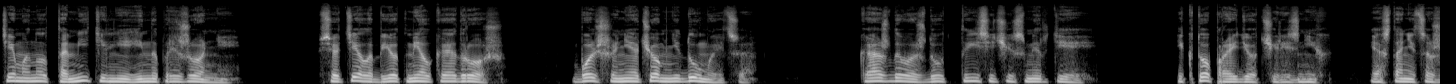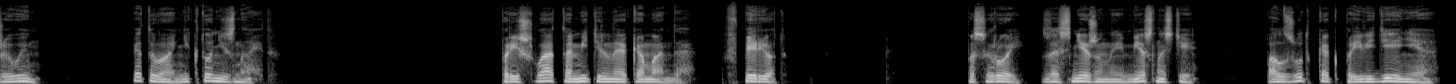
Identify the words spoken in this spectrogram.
тем оно томительнее и напряженнее. Все тело бьет мелкая дрожь, больше ни о чем не думается. Каждого ждут тысячи смертей. И кто пройдет через них и останется живым, этого никто не знает. Пришла томительная команда. Вперед! По сырой, заснеженной местности ползут как привидения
